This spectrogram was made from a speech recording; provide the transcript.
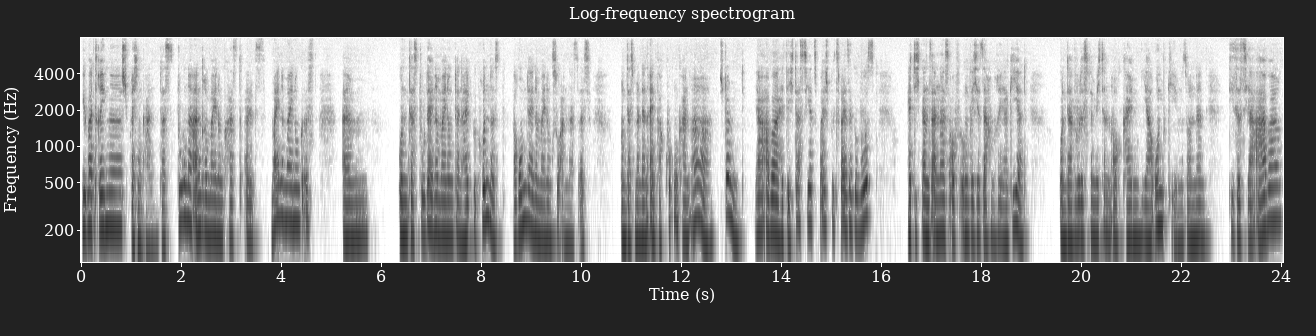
über Dinge sprechen kann. Dass du eine andere Meinung hast, als meine Meinung ist ähm, und dass du deine Meinung dann halt begründest, warum deine Meinung so anders ist. Und dass man dann einfach gucken kann, ah, stimmt, ja, aber hätte ich das jetzt beispielsweise gewusst, hätte ich ganz anders auf irgendwelche Sachen reagiert. Und da würde es für mich dann auch kein Ja und geben, sondern dieses Ja aber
